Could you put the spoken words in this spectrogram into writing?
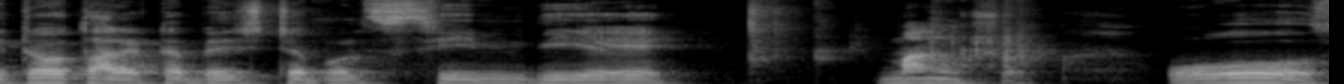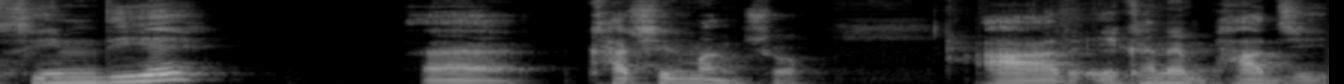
এটাও তার একটা ভেজিটেবল সিম দিয়ে মাংস। ও, সিম দিয়ে খাসির মাংস। আর এখানে ভাজি।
